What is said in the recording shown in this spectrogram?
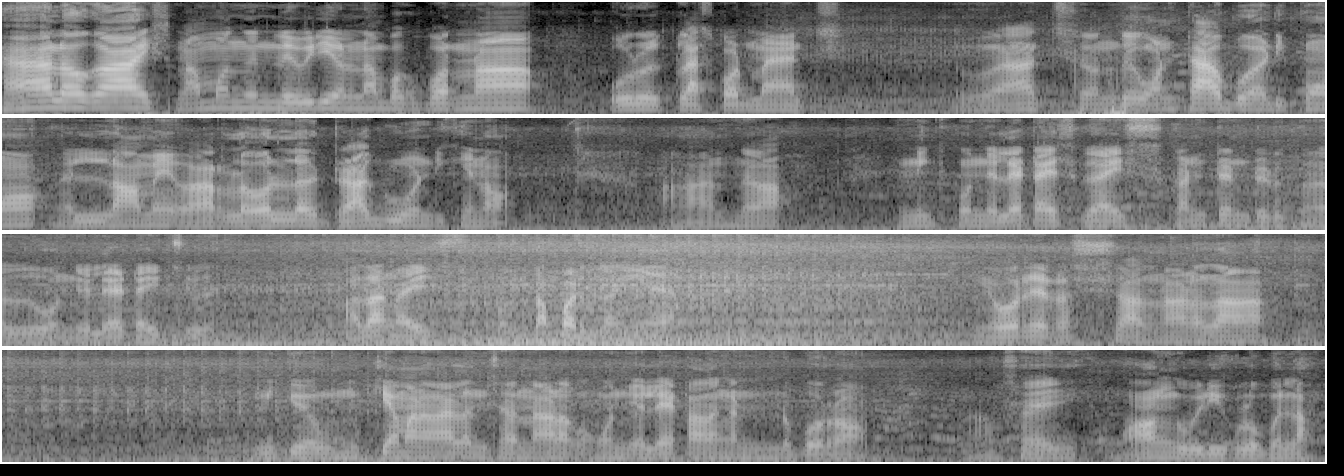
ஹலோ காய்ஸ் நம்ம வந்து இந்த வீடியோவில் என்ன பார்க்க போகிறோன்னா ஒரு கிளாஸ் கோட் மேட்ச் மேட்ச் வந்து ஒன் டேப் அடிப்போம். எல்லாமே வேறு லெவலில் ட்ராக் அடிக்கணும். அந்த இன்றைக்கி கொஞ்சம் லேட் ஆயிடுச்சு காய்ஸ் கண்டென்ட் எடுக்கிறது கொஞ்சம் லேட் ஆயிடுச்சு. அதான் காய்ஸ் கொஞ்சம் தப்பாக எடுத்தாங்க இங்கே ஒரே ரஷ் அதனால தான் இன்றைக்கி முக்கியமான வேலை இருந்துச்சு. அதனால கொஞ்சம் லேட்டாக தான் கண்டென்ட் போடுறோம். சரி. வாங்க வீடியோக்குள்ளே போயிடலாம்.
